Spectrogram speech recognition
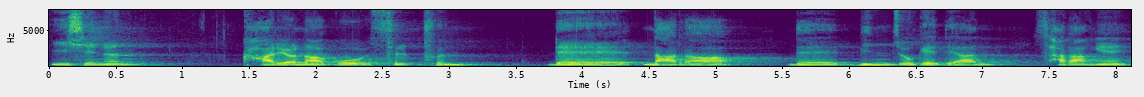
이 시는 가련하고 슬픈 내 나라 내 민족에 대한 사랑의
